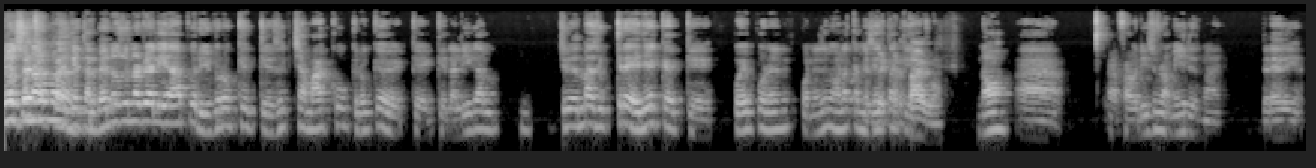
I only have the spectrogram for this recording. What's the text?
vez no es una, mae. que tal vez no es una realidad, pero yo creo que, que ese chamaco, creo que, que, que la liga, yo, es más, yo creería que, que puede poner, ponerse mejor la camiseta que, no, a, a Fabricio Ramírez, mae, de Heredia.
